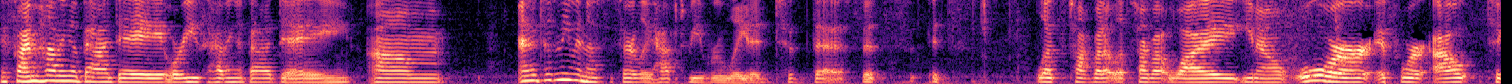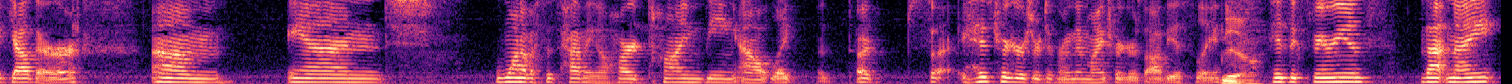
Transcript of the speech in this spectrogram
if I'm having a bad day or he's having a bad day, um, and it doesn't even necessarily have to be related to this. It's it's let's talk about it. Let's talk about why you know, or if we're out together, um, and one of us is having a hard time being out. Like, a, a, his triggers are different than my triggers, obviously. yeah, His experience that night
